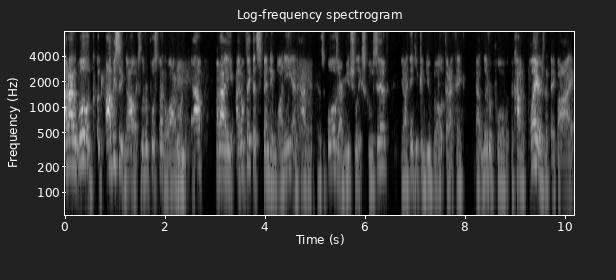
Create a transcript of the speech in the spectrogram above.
and I will obviously acknowledge Liverpool spend a lot of money now, but I I don't think that spending money and having principles are mutually exclusive. You know, I think you can do both, and I think that Liverpool, with the kind of players that they buy,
